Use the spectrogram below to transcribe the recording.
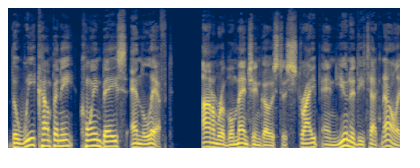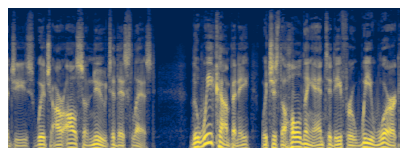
the We Company, Coinbase, and Lyft. Honorable mention goes to Stripe and Unity Technologies, which are also new to this list. The We Company, which is the holding entity for WeWork,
